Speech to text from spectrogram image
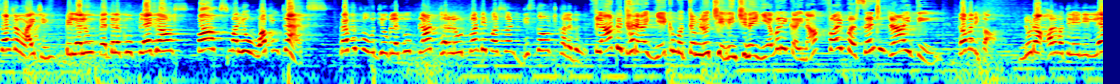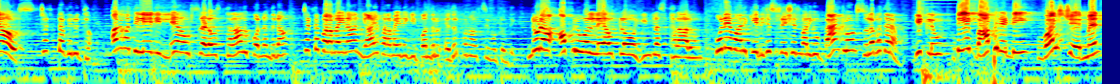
సెంట్రల్ లైటింగ్ పిల్లలు పెద్దలకు ప్లే గ్రౌండ్స్ పార్క్స్ మరియు వాకింగ్ ట్రాక్స్. ప్రభుత్వ ఉద్యోగులకు ఫ్లాట్ ధరలు ట్వంటీ పర్సెంట్ డిస్కౌంట్ కలదు. ఫ్లాట్ ధర ఏక మొత్తంలో చెల్లించిన ఎవరికైనా ఫైవ్ పర్సెంట్ రాయితీ. గమనిక నుడ అనుమతి లేని లేఅవుట్స్ చట్ట విరుద్ధం. అనుమతి లేని లేఅవుట్స్లలో స్థలాలు కొన్నందున చట్టపరమైన న్యాయపరమైన ఇబ్బందులు ఎదుర్కొనాల్సి ఉంటుంది. నుడ అప్రూవల్ లేఅవుట్లో ఇండ్ల స్థలాలు కొనేవారికి రిజిస్ట్రేషన్ మరియు బ్యాంక్ లోన్ సులభతరం. ఇట్లు T. Bapireddy vice chairman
